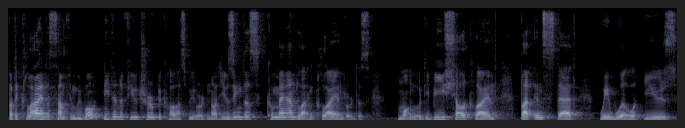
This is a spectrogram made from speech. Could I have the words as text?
But the client is something we won't need in the future because we are not using this command line client or this MongoDB shell client, but instead we will use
